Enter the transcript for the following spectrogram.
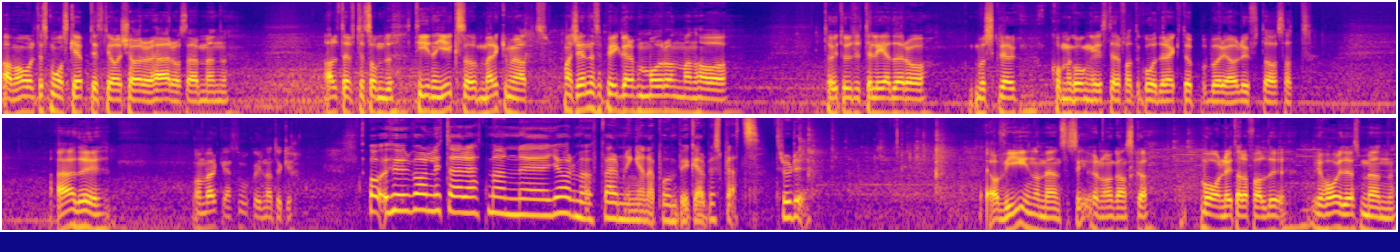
ja, man var lite småskeptisk till att köra det här och så här, men allt eftersom tiden gick så märker man att man känner sig piggare på morgonen, man har tagit ut lite leder och muskler kommer igång istället för att gå direkt upp och börja lyfta. Så att, ja, det, man märker en stor skillnad tycker jag. Och hur vanligt är det att man eh, gör de här uppvärmningarna på en byggarbetsplats, tror du? Ja, vi inom NCC är nog ganska vanligt i alla fall. Det, vi har ju det som en,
